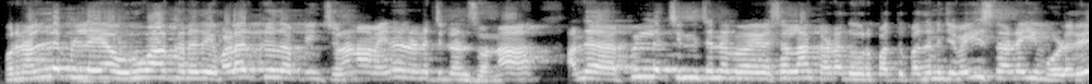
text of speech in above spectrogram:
ஒரு நல்ல பிள்ளையா உருவாக்குறது வளர்க்குது அப்படின்னு சொன்னா நாம என்ன நினைச்சிட்டோம்னு சொன்னா அந்த பிள்ளை சின்ன சின்ன வயசெல்லாம் கடந்து ஒரு பத்து பதினஞ்சு வயசு அடையும் பொழுது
